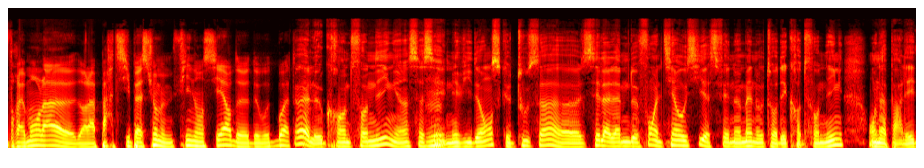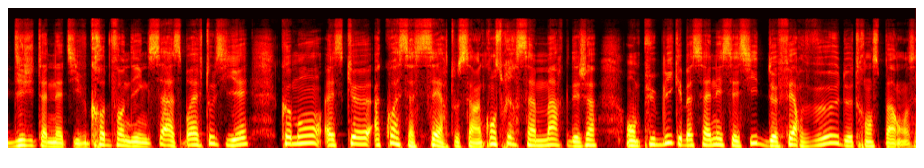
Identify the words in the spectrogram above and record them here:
vraiment là euh, dans la participation même financière de, de votre boîte. Ouais, le crowdfunding, hein, ça c'est Mm. une évidence que tout ça, euh, c'est la lame de fond. Elle tient aussi à ce phénomène autour des crowdfunding. On a parlé digital native, crowdfunding, SaaS, bref, tout y est. Comment est-ce que, à quoi ça sert tout ça hein? Construire sa marque déjà en public, et ben ça nécessite de faire vœu de transparence.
